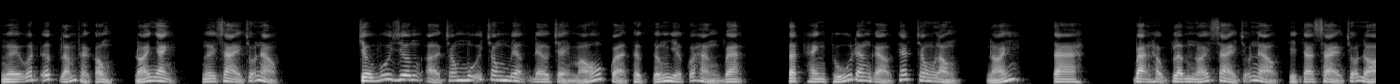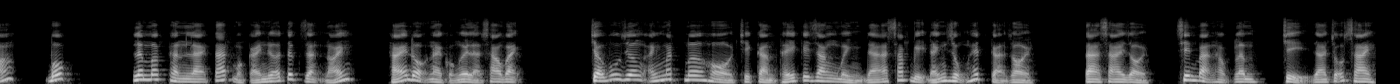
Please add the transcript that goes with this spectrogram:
Người uất ức lắm phải không? Nói nhanh, người sai chỗ nào? Triệu Vũ Dương ở trong mũi trong miệng đều chảy máu, quả thực giống như có hàng vạn. Tật hành thú đang gào thét trong lòng. Nói, ta... Bạn học Lâm nói sai chỗ nào thì ta sai chỗ đó. Bốp! Lâm Bắc Thần lại tát một cái nữa tức giận nói, thái độ này của ngươi là sao vậy? Triệu Vũ Dương ánh mắt mơ hồ chỉ cảm thấy cái răng mình đã sắp bị đánh dụng hết cả rồi. Ta sai rồi, xin bạn học Lâm chỉ ra chỗ sai.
